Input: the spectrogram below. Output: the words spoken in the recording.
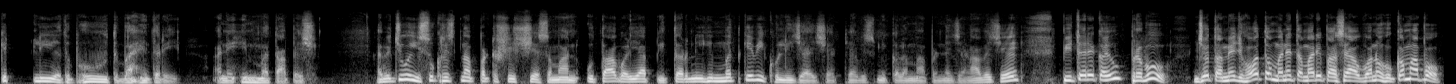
કેટલી અદ્ભુત બાહેધરી અને હિંમત આપે છે. હવે જુઓ ઈસુ ખ્રિસ્તના પટ શિષ્ય સમાન ઉતાવળિયા પિતરની હિંમત કેવી ખુલી જાય છે? અઠ્યાવીસમી કલમમાં આપણને જણાવે છે, પિતરે કહ્યું, પ્રભુ, જો તમે જ હો, તો મને તમારી પાસે આવવાનો હુકમ આપો.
